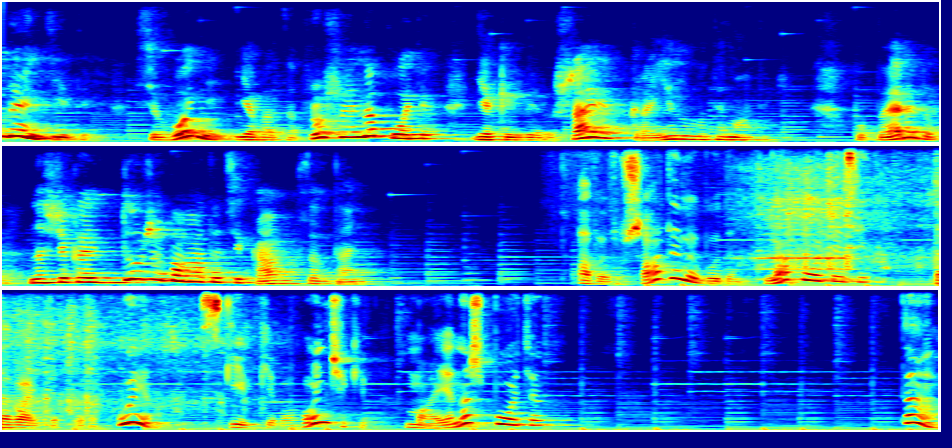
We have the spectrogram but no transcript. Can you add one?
день, діти! Сьогодні я вас запрошую на потяг, який вирушає в країну математики. Попереду нас чекають дуже багато цікавих завдань. А вирушати ми будемо на потязі. Давайте порахуємо, скільки вагончиків має наш потяг. Так,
